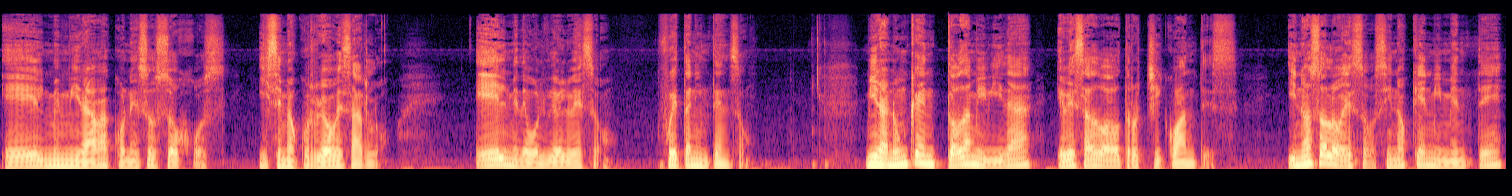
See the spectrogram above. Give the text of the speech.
Él me miraba con esos ojos y se me ocurrió besarlo. Él me devolvió el beso. Fue tan intenso. Mira, nunca en toda mi vida he besado a otro chico antes. Y no solo eso, sino que en mi mente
